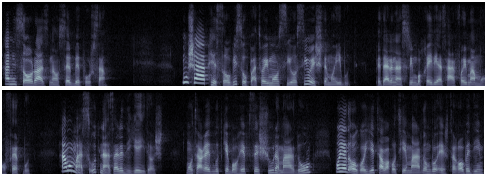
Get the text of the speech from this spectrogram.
همین سوال رو از ناصر بپرسم. اون شب حسابی صحبت های ما سیاسی و اجتماعی بود. پدر نسرین با خیلی از حرفهای من موافق بود. اما مسعود نظر دیگه ای داشت معتقد بود که با حفظ شور مردم باید آگاهی طبقاتی مردم رو ارتقا بدیم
